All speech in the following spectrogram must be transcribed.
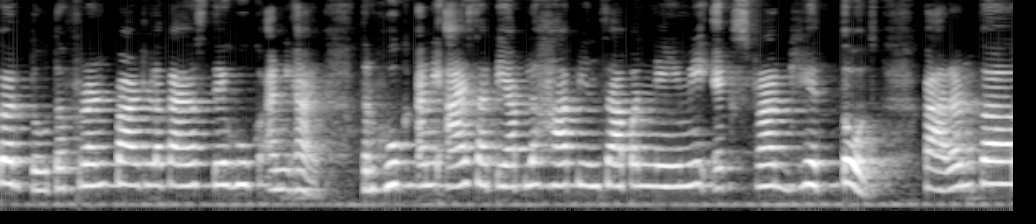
करतो तर फ्रंट पार्टला काय असते? हुक आणि आय तर हुक आणि आयसाठी आपलं हाफ इंच आपण नेहमी एक्स्ट्रा घेतोच. कारण का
